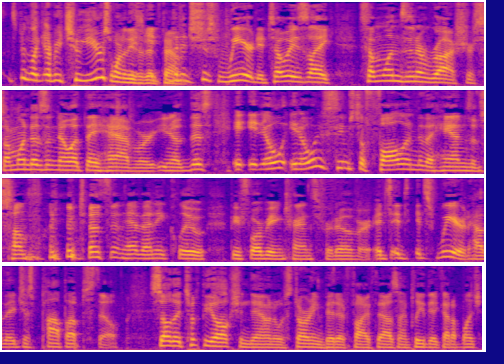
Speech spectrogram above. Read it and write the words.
It's been like every two years one of these has been found. But it's just weird. It's always like someone's in a rush, or someone doesn't know what they have, or you know this. It it, it always seems to fall into the hands of someone who doesn't have any clue before being transferred over. It's it's it's weird how they just pop up still. So they took the auction down. It was starting bid at five thousand. I believe they got a bunch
